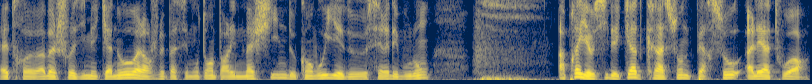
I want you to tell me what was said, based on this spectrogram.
être euh, ah bah je choisis mes canaux, alors je vais passer mon temps à parler de machines, de cambouis et de serrer des boulons. Après, il y a aussi des cas de création de persos aléatoires.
